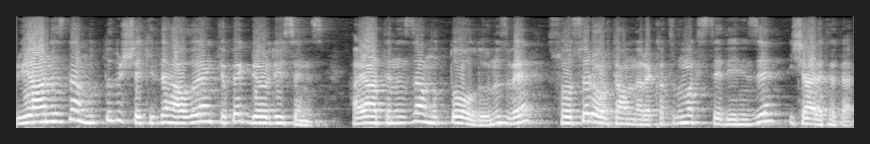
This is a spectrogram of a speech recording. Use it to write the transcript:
Rüyanızda mutlu bir şekilde havlayan köpek gördüyseniz hayatınızda mutlu olduğunuz ve sosyal ortamlara katılmak istediğinizi işaret eder.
